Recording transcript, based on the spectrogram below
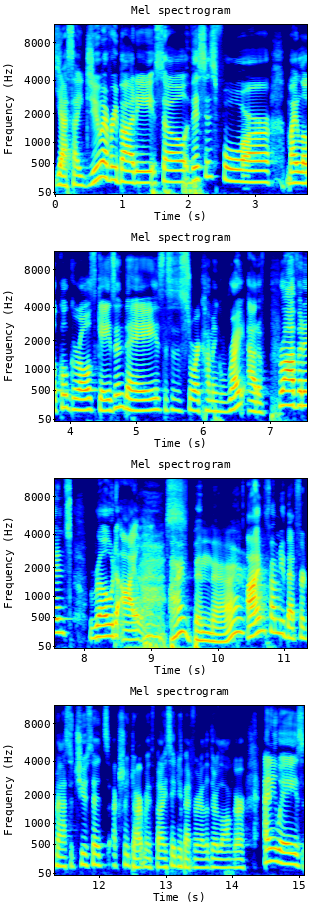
Yes, I do, everybody. So, this is for my local girls, gays and theys. This is a story coming right out of Providence, Rhode Island. I've been there. I'm from New Bedford, Massachusetts, actually Dartmouth, but I say New Bedford, I lived there longer. Anyways,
